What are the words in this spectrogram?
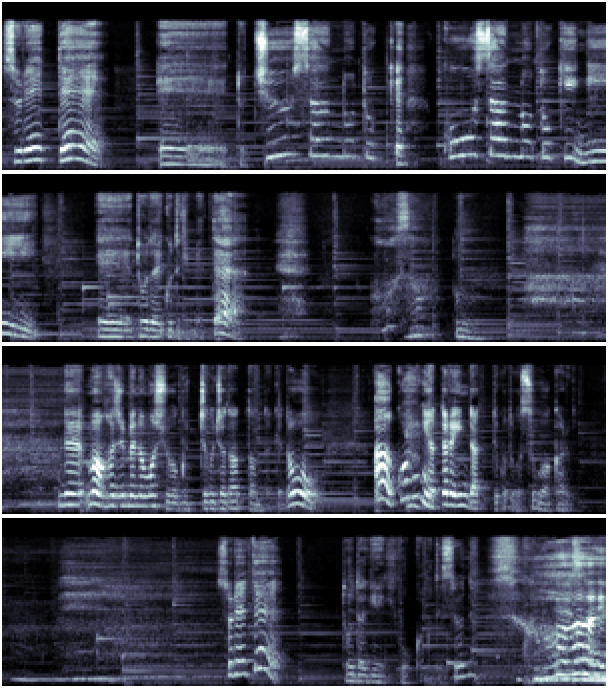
それでえー、と中3の時え高3の時に、えー東大行くって決めて、高三？うん、でまあ初めの模試はぐっちゃぐちゃだったんだけどああこういうふうにやったらいいんだってことがすぐ分かる。それで東大現役合格ですよね。すごい。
